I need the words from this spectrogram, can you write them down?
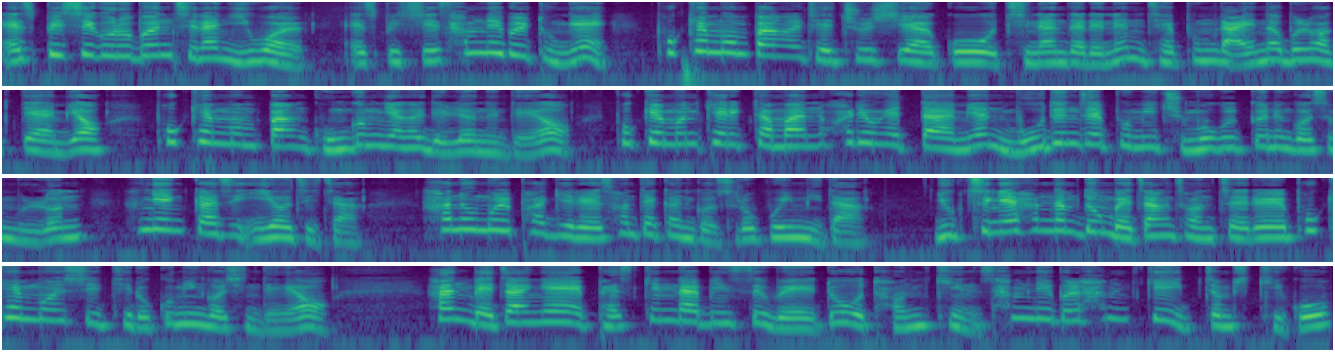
SPC 그룹은 지난 2월 SPC 3립을 통해 포켓몬빵을 재출시하고 지난달에는 제품 라인업을 확대하며 포켓몬빵 공급량을 늘렸는데요. 포켓몬 캐릭터만 활용했다 하면 모든 제품이 주목을 끄는 것은 물론 흥행까지 이어지자 한우물 파기를 선택한 것으로 보입니다. 6층의 한남동 매장 전체를 포켓몬 시티로 꾸민 것인데요. 한 매장에 베스킨라빈스 외에도 던킨, 삼립을 함께 입점시키고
